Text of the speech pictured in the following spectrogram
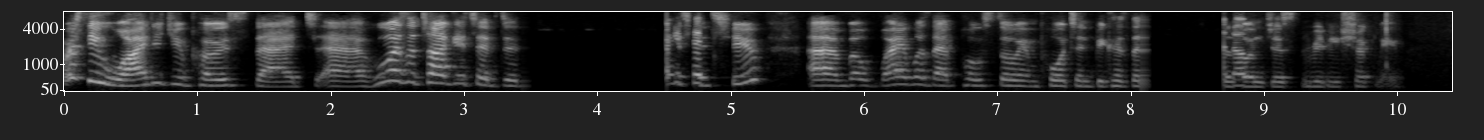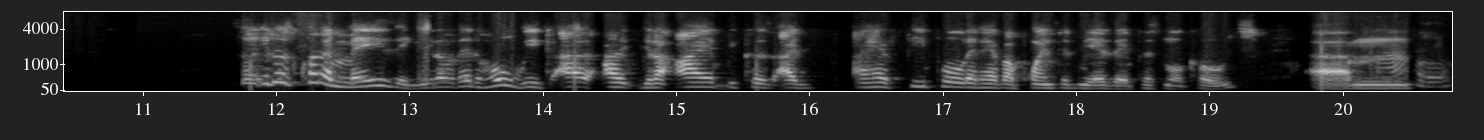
Firstly, why did you post that? Uh, who was it targeted to? Targeted to? Uh, but why was that post so important? Because the alone just really shook me. So it was quite amazing, you know, that whole week. I, I, you know, I because I, I have people that have appointed me as a personal coach. Um, Wow.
